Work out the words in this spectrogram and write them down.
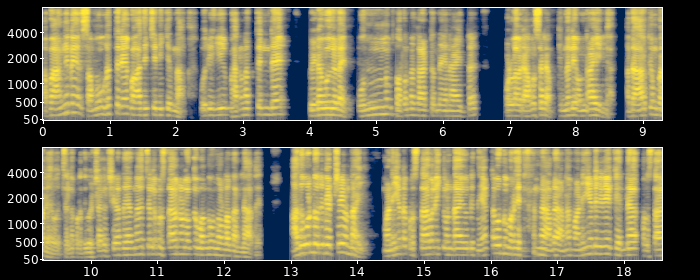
അപ്പൊ അങ്ങനെ സമൂഹത്തിനെ ബാധിച്ചിരിക്കുന്ന ഒരു ഈ ഭരണത്തിന്റെ പിഴവുകളെ ഒന്നും തുറന്നു കാട്ടുന്നതിനായിട്ട് ഉള്ള ഒരു അവസരം ഇന്നലെ ഉണ്ടായില്ല. അത് ആർക്കും പറയാമോ ചില പ്രതിപക്ഷ കക്ഷി നിന്ന് ചില പ്രസ്താവനകളൊക്കെ വന്നു എന്നുള്ളതല്ലാതെ. അതുകൊണ്ട് ഒരു രക്ഷയുണ്ടായി. മണിയുടെ പ്രസ്താവനയ്ക്ക് ഉണ്ടായ ഒരു നേട്ടം എന്ന് പറയുന്നത് അതാണ്. മണിയടലിലേക്ക് എല്ലാ പ്രസ്താവ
